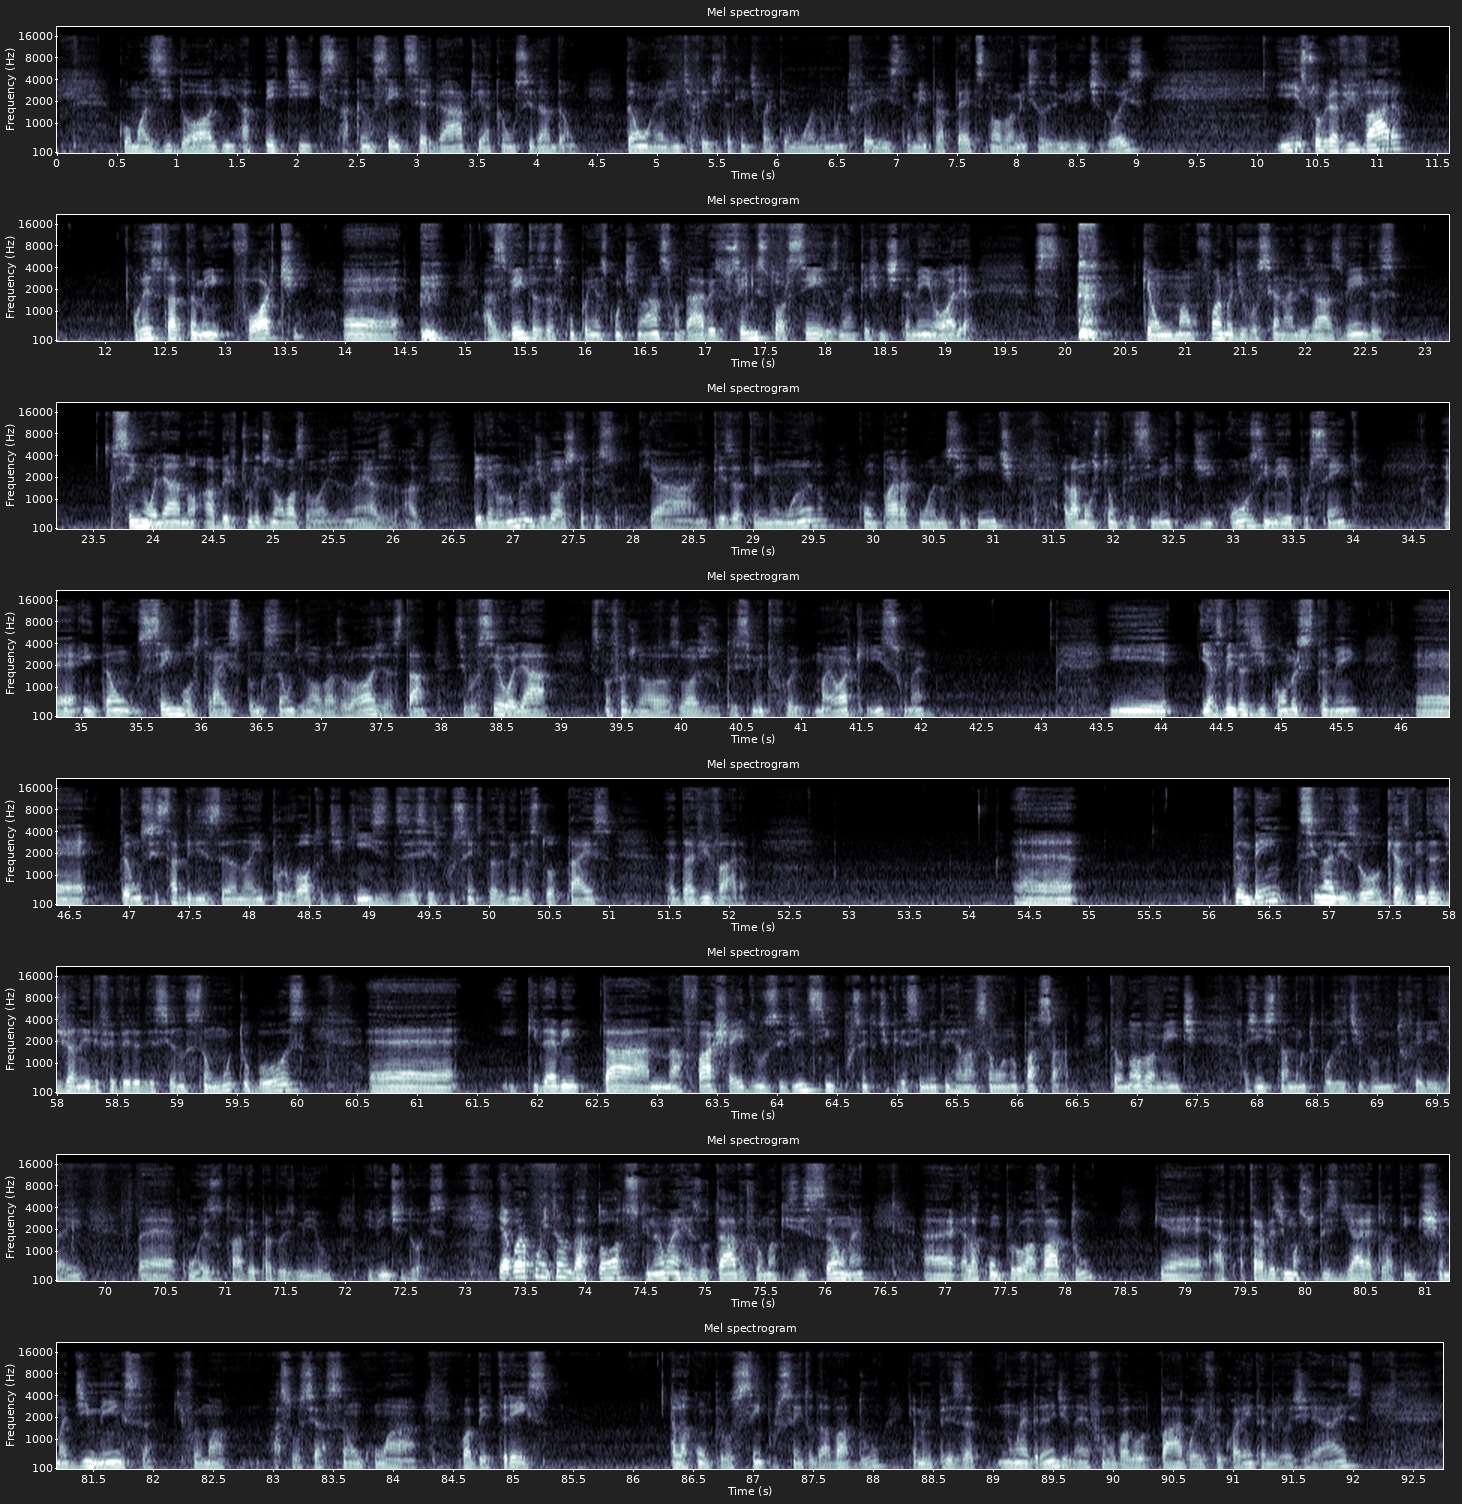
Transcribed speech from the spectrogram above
como a Zidog, a Petix, a Cansei de Ser Gato e a Cão Cidadão. Então a gente acredita que a gente vai ter um ano muito feliz também para Pets novamente em 2022. E sobre a Vivara, o resultado também forte. É, as vendas das companhias continuaram saudáveis, os same-store sales, né, que a gente também olha, que é uma forma de você analisar as vendas sem olhar a abertura de novas lojas, né, as, as, pegando o número de lojas que a, pessoa, que a empresa tem num ano, compara com o ano seguinte, ela mostrou um crescimento de 11,5%, é, então sem mostrar a expansão de novas lojas, tá? Se você olhar expansão de novas lojas, o crescimento foi maior que isso, né? E, e as vendas de e-commerce também estão é, se estabilizando aí por volta de 15, 16% das vendas totais é, da Vivara. É, também sinalizou que as vendas de janeiro e fevereiro desse ano são muito boas é, e que devem estar tá na faixa aí dos 25% de crescimento em relação ao ano passado. Então, novamente, a gente está muito positivo e muito feliz aí é, com resultado para 2022. E agora comentando da TOTOS, que não é resultado, foi uma aquisição, né? É, ela comprou a Vadu, que é através de uma subsidiária que ela tem que chama Dimensa, que foi uma associação com a, com a B3. Ela comprou 100% da Vadu, que é uma empresa, não é grande, né? Foi um valor pago aí, foi 40 milhões de reais.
